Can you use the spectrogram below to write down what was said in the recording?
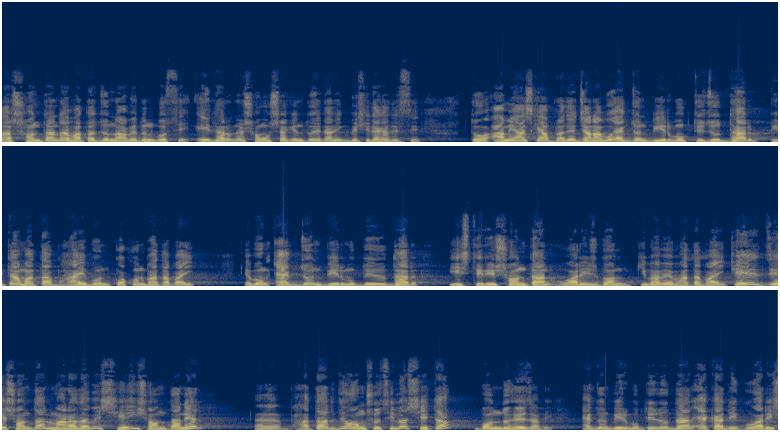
তার সন্তানরা ভাতার জন্য আবেদন করছে। এই ধরনের সমস্যা কিন্তু ইদানিং বেশি দেখা দিচ্ছে। তো আমি আজকে আপনাদের জানাব, একজন বীর মুক্তিযোদ্ধার পিতামাতা ভাই বোন কখন ভাতা পায় এবং একজন বীর মুক্তিযোদ্ধার স্ত্রীর সন্তান, ওয়ারিশগণ কীভাবে ভাতা পায়? সে যে সন্তান মারা যাবে, সেই সন্তানের ভাতার যে অংশ ছিল সেটা বন্ধ হয়ে যাবে। একজন বীর মুক্তিযোদ্ধার একাধিক ওয়ারিশ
